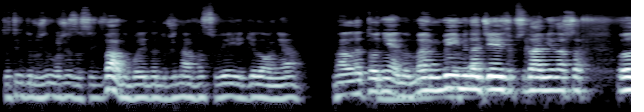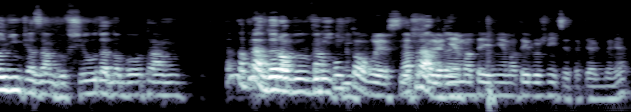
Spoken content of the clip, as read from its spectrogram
to tych drużyn może zostać dwa, no bo jedna drużyna awansuje, Jagiellonia, no ale to nie, no my- miejmy nadzieję, że przynajmniej nasza Olimpia Zambrów się uda, no bo tam Tam naprawdę robił Tam wyniki. punktowo jest Naprawdę. jeszcze, nie ma, tej, nie ma tej różnicy tak jakby, nie?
